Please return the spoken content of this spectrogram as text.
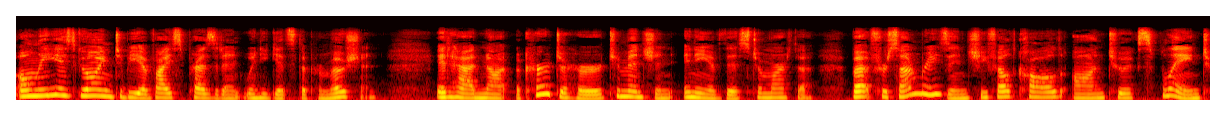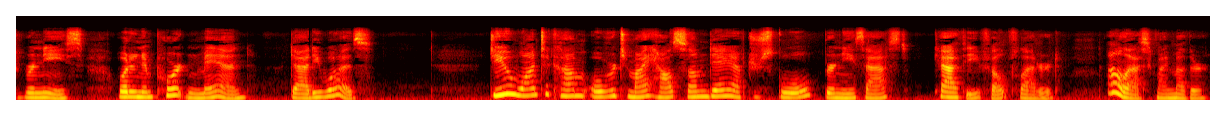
Only he is going to be a vice president when he gets the promotion. It had not occurred to her to mention any of this to Martha, but for some reason she felt called on to explain to Bernice what an important man Daddy was. Do you want to come over to my house some day after school? Bernice asked. Cathy felt flattered. I'll ask my mother.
